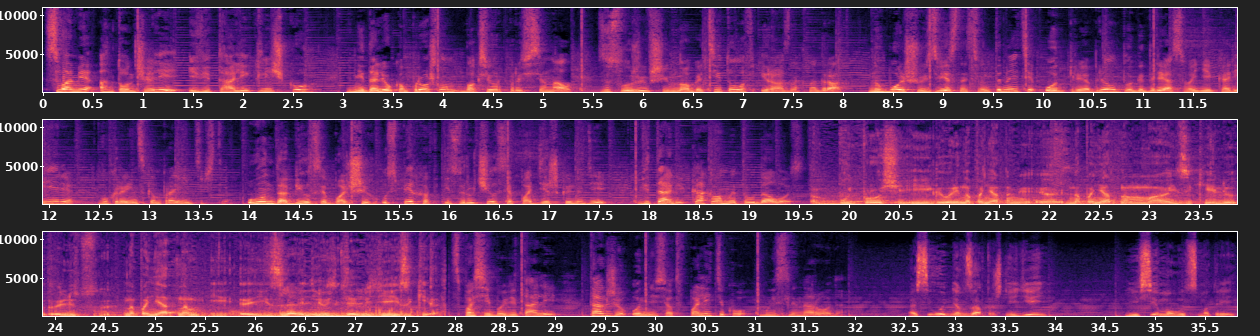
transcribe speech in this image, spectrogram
С вами Антон Чалей и Виталий Кличко. В недалеком прошлом боксер-профессионал, заслуживший много титулов и разных наград. Но большую известность в интернете он приобрел благодаря своей карьере в украинском правительстве. Он добился больших успехов и заручился поддержкой людей. Виталий, как вам это удалось? Будь проще и говори на понятном, э, на понятном э, языке, лю- на понятном э, из- для, для людей языке. Спасибо, Виталий. Также он несет в политику мысли народа. А сегодня, в завтрашний день, не все могут смотреть.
